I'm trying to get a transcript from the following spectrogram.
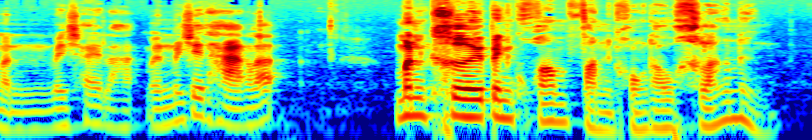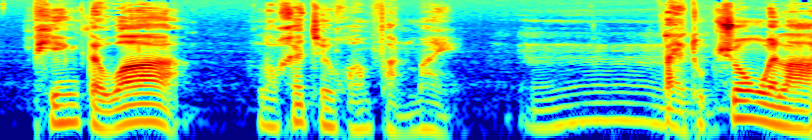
มันไม่ใช่ละมันไม่ใช่ทางละมันเคยเป็นความฝันของเราครั้งหนึ่ง เพียงแต่ว่าเราแค่เจอความฝันใหม่อืมแต่ทุกช่วงเวลา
